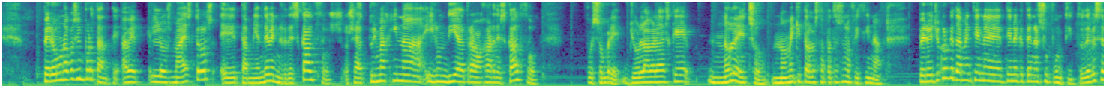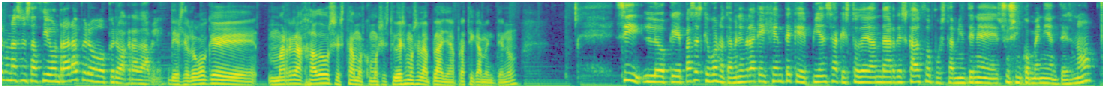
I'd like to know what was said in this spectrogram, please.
Pero una cosa importante, a ver, los maestros eh, también deben ir descalzos. O sea, tú imagina ir un día a trabajar descalzo. Pues hombre, yo la verdad es que no lo he hecho, no me he quitado los zapatos en la oficina. Pero yo creo que también tiene, tiene que tener su puntito. Debe ser una sensación rara, pero, pero agradable. Desde luego que más relajados estamos, como si estuviésemos en la playa prácticamente, ¿no? Sí, lo que pasa es que, bueno, también es verdad que hay gente que piensa que esto de andar descalzo, pues también tiene sus inconvenientes, ¿no?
